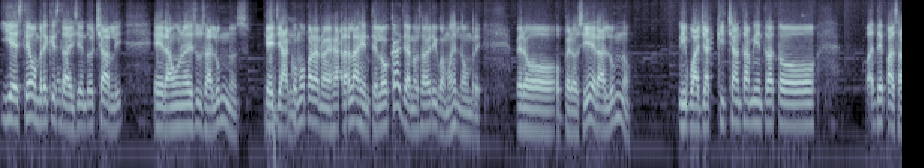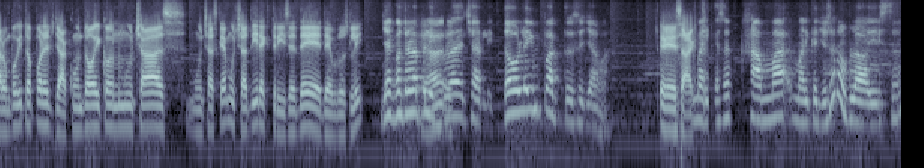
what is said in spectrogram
Y este hombre que está diciendo Charlie era uno de sus alumnos, que ya como para no dejar a la gente loca, ya nos averiguamos el nombre, pero, pero sí, era alumno. Igual Jackie Chan también trató de pasar un poquito por el Yakundo y con muchas, muchas que muchas directrices de, de Bruce Lee. Ya encontré la película es- de Charlie. Doble impacto se llama. Exacto. Marica, esa jamás, marica, yo eso no lo he visto.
